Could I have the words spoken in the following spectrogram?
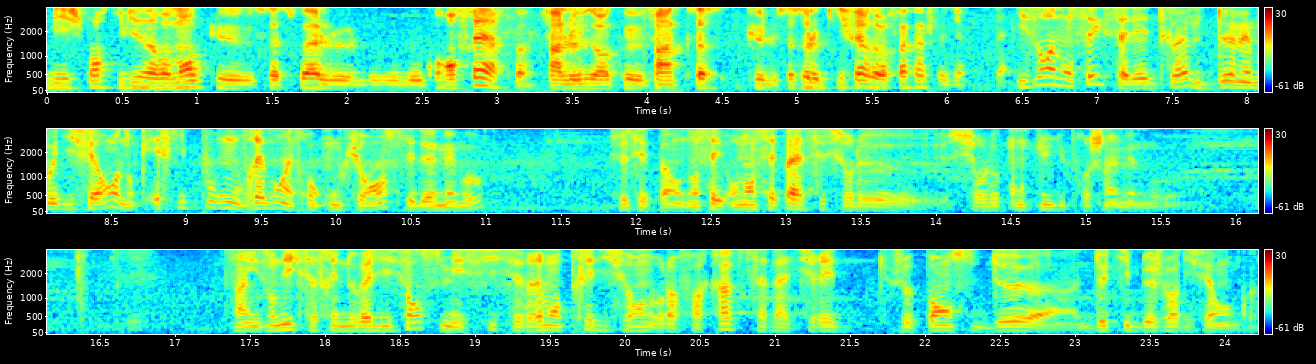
mais je pense qu'ils visent vraiment que ça soit le, grand frère, quoi. Enfin, que, enfin, ça, soit le petit frère de leur frère, je veux dire. Bah, Ils ont annoncé que ça allait être quand même deux MMO différents, donc est-ce qu'ils pourront vraiment être en concurrence ces deux MMO Je sais pas, on n'en sait, sait pas assez sur le, sur le contenu du prochain MMO. Enfin, ils ont dit que ça serait une nouvelle licence, mais si c'est vraiment très différent de World of Warcraft, ça va attirer, je pense, deux, euh, deux types de joueurs différents, quoi.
